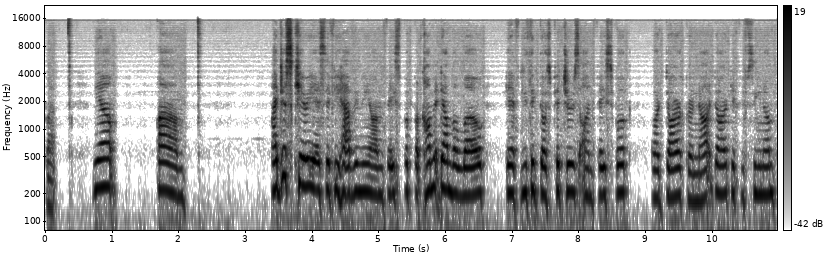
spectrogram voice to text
But, yeah. Um, I'm just curious if you have me on Facebook, but comment down below if you think those pictures on Facebook are dark or not dark, if you've seen them.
